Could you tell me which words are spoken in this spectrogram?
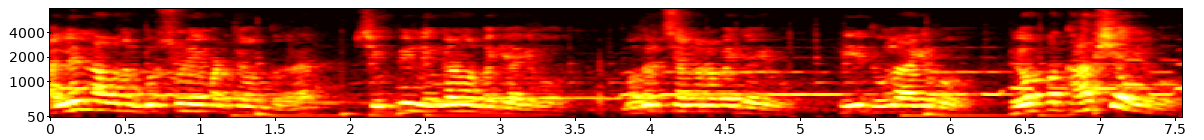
ಅಲ್ಲೆಲ್ಲಿ ನಾವು ಅದನ್ನು ಗುರುಸ್ಕೊಂಡು ಏನು ಮಾಡ್ತೇವೆ ಅಂತಂದ್ರೆ ಶಿಂಪಿ ಲಿಂಗಣ್ಣವ್ರ ಬಗ್ಗೆ ಆಗಿರ್ಬೋದು ಮಧುರ ಚಂದ್ರರ ಬಗ್ಗೆ ಆಗಿರ್ಬೋದು ಪಿ ದೂಲ ಆಗಿರ್ಬೋದು, ರೇವಪ್ಪ ಕಾಕ್ಷಿ ಆಗಿರ್ಬೋದು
